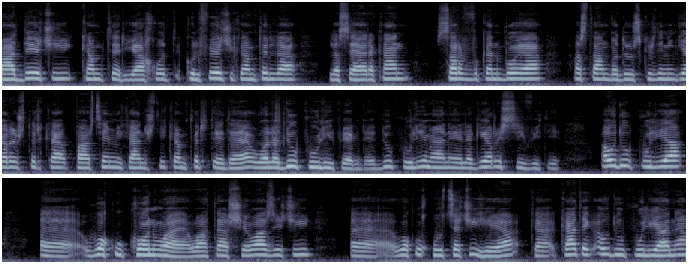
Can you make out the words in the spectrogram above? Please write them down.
ماددەیەکی کەمتر یاخود کولفەیەکی کەمتر لە لە سەیارەکان سەرف بکەن بۆیە هەستان بە دروستکردنی گێڕێش تر کە پارچەی میکانیشتی کەمتر تێدایە و لە دوو پولی پێک دێ دوو پولی مانەیە لە گێڕی سیڤیتی ئەو دوو پولیە وەکو کۆن وایە واتە شێوازێکی وەکو قوچەکی هەیە کە کاتێک ئەو دوو پولیانە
